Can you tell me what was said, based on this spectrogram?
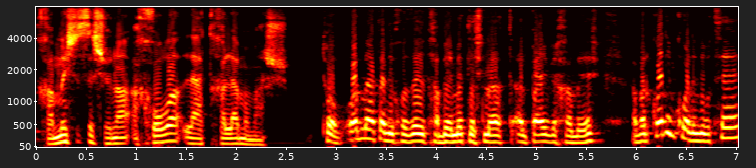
15 שנה אחורה להתחלה ממש. טוב, עוד מעט אני חוזר איתך באמת לשנת 2005, אבל קודם כל אני רוצה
